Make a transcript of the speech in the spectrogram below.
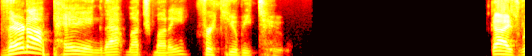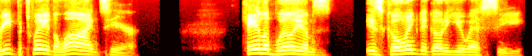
They're not paying that much money for QB2. Guys, read between the lines here. Caleb Williams is going to go to USC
